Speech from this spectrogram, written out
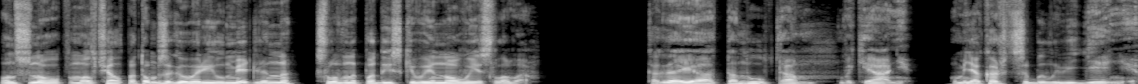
Он снова помолчал, потом заговорил медленно, словно подыскивая новые слова. «Когда я тонул там, в океане, у меня, кажется, было видение.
